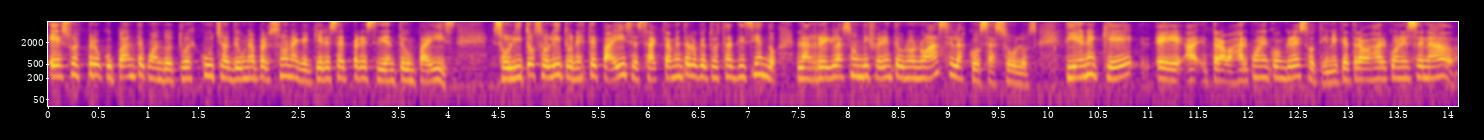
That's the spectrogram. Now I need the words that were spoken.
Eso es preocupante cuando tú escuchas de una persona que quiere ser presidente de un país. Solito, solito, en este país, exactamente lo que tú estás diciendo. Las reglas son diferentes, uno no hace las cosas solos. Tiene que eh, trabajar con el Congreso, tiene que trabajar con el Senado,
